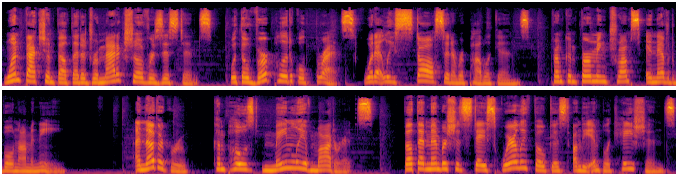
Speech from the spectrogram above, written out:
One faction felt that a dramatic show of resistance with overt political threats would at least stall Senate Republicans from confirming Trump's inevitable nominee. Another group, composed mainly of moderates, felt that members should stay squarely focused on the implications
